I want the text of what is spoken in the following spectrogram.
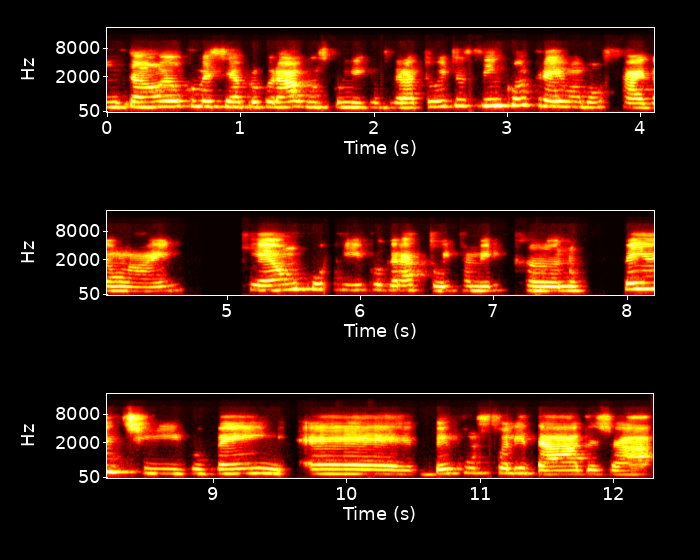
Então, eu comecei a procurar alguns currículos gratuitos e encontrei uma Bolside Online, que é um currículo gratuito americano, bem antigo, bem, é, bem consolidado já,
